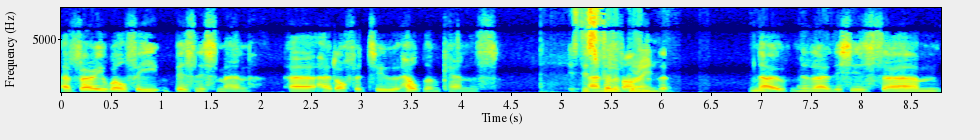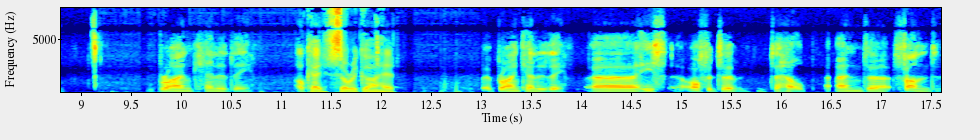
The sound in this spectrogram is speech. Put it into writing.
a very wealthy businessman uh, had offered to help the McCanns. Is this and Philip Green? the- no, no, no. This is um, Brian Kennedy. Okay, sorry, go ahead. Uh, Brian Kennedy. Uh, he's offered to, to help and uh, fund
